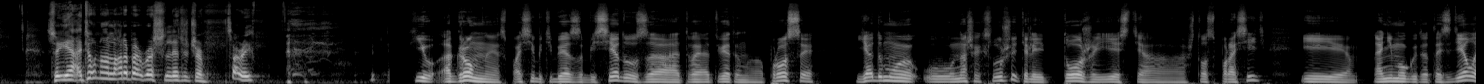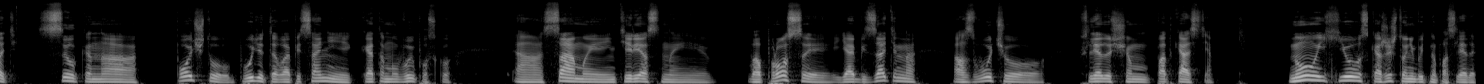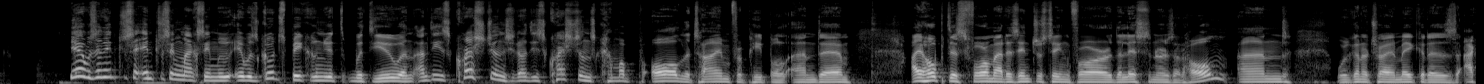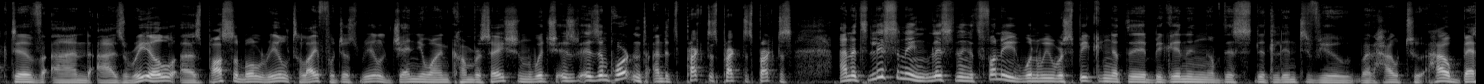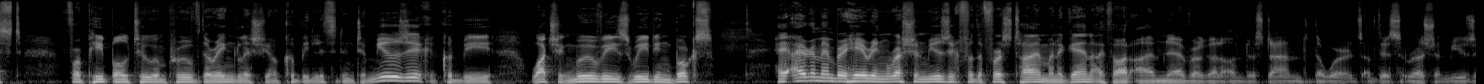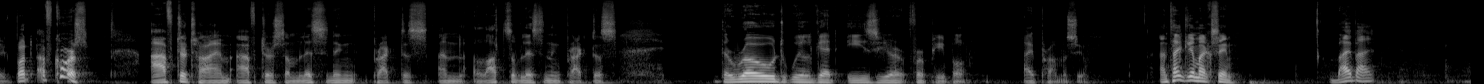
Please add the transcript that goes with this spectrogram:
so yeah, I don't know a lot about Russian literature. Sorry. Хью, огромное спасибо тебе за беседу, за твои ответы на вопросы. Я думаю, у наших слушателей тоже есть а, что спросить, и они могут это сделать. Ссылка на почту будет в описании к этому выпуску. А, самые интересные вопросы я обязательно озвучу в следующем подкасте. Ну и Хью, скажи что-нибудь напоследок. Yeah, it was an interesting, interesting, Maxime. It was good speaking with, with you, and, and these questions, you know, these questions come up all the time for people, and um, I hope this format is interesting for the listeners at home, and we're going to try and make it as active and as real as possible, real to life, with just real, genuine conversation, which is, is important. And it's practice, practice, practice. And it's listening, listening. It's funny when we were speaking at the beginning of this little interview about how to, how best for people to improve their English. You know, could be listening to music, it could be watching movies, reading books. Hey, I remember hearing Russian music for the first time, and again, I thought, I'm never going to understand the words of this Russian music. But of course, after time, after some listening practice and lots of listening practice, the road will get easier for people. I promise you. And thank you, Maxime. Bye bye.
